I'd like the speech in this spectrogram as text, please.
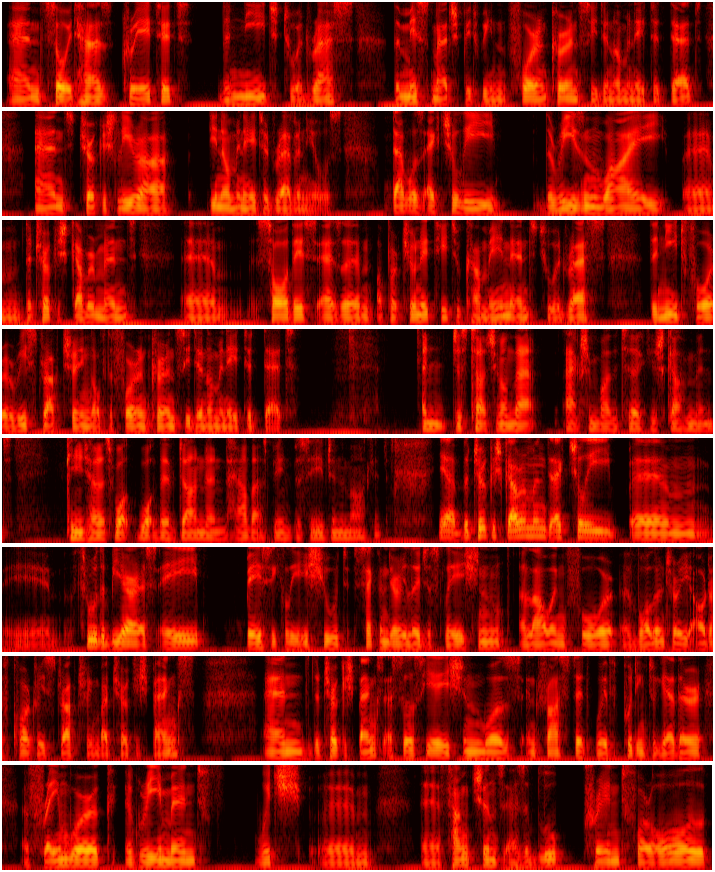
And so it has created the need to address the mismatch between foreign currency denominated debt and Turkish lira denominated revenues. That was actually the reason why um, the Turkish government um, saw this as an opportunity to come in and to address the need for a restructuring of the foreign currency denominated debt. And just touching on that action by the Turkish government, can you tell us what, what they've done and how that's been perceived in the market? Yeah, the Turkish government actually, um, uh, through the BRSA, basically issued secondary legislation allowing for a voluntary out of court restructuring by Turkish banks. And the Turkish Banks Association was entrusted with putting together a framework agreement which um, uh, functions as a blueprint for all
